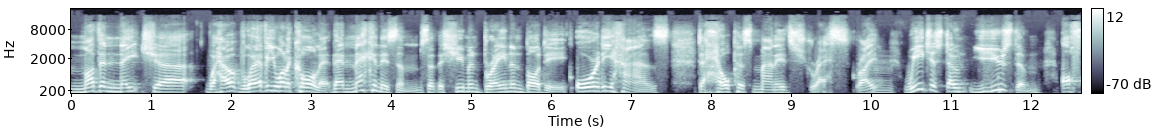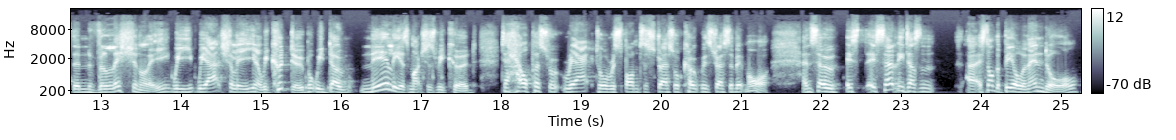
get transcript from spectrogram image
Mother Nature, whatever you want to call it, they're mechanisms that the human brain and body already has to help us manage stress, right? Mm. We just don't use them often volitionally. We, we actually, you know, we could do, but we don't nearly as much as we could to help us re- react or respond to stress or cope with stress a bit more. And so it certainly doesn't uh, it's not the be all and end all,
